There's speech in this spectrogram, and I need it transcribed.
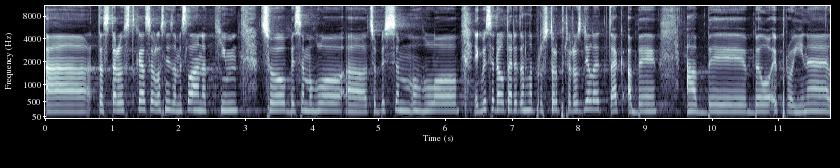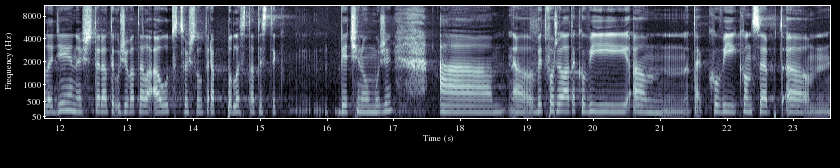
a ta starostka se vlastně zamyslela nad tím, co by se mohlo, eh, co by se mohlo, jak by se dal tady tenhle prostor přerozdělit tak, aby, aby bylo i pro jiné lidi, než teda ty uživatele aut, což jsou teda podle statistik většinou muži a vytvořila takový, um, takový koncept um,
